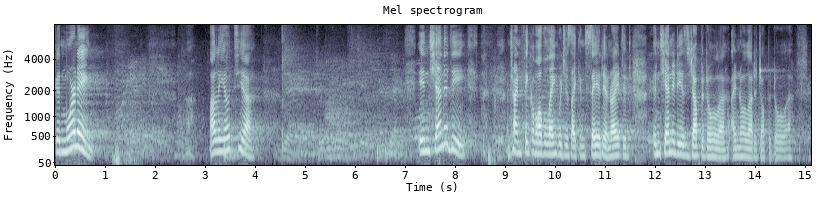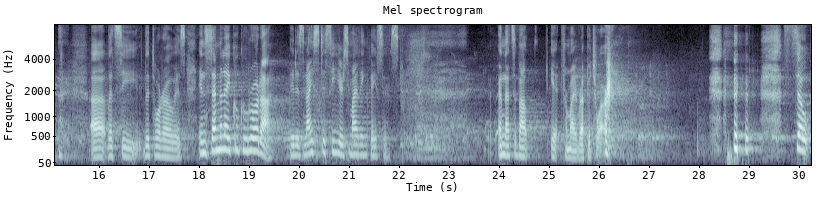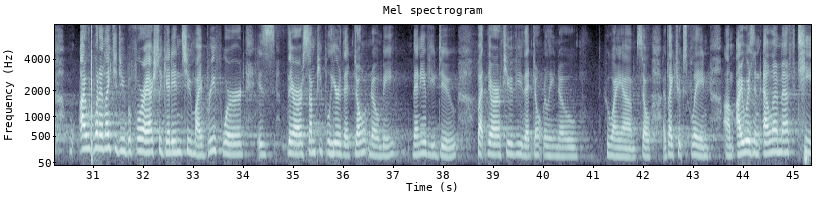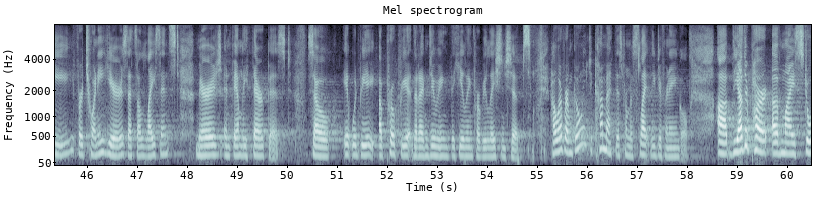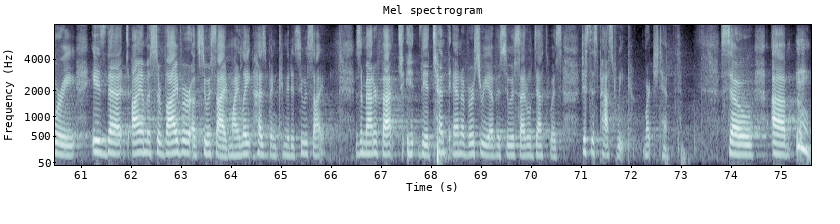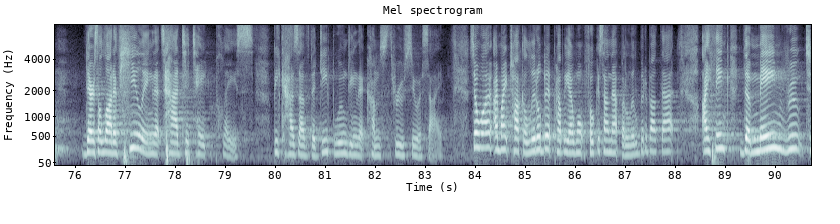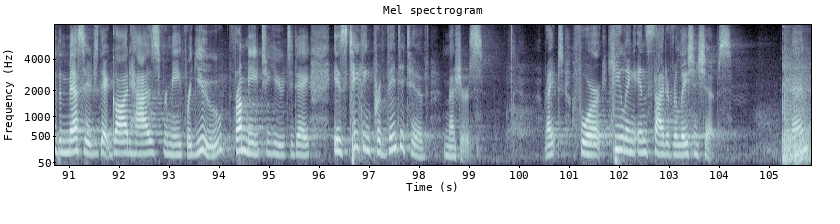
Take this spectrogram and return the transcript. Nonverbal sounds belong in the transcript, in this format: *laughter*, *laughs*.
Good morning. Aliotia. Inchenity. I'm trying to think of all the languages I can say it in, right? Inchenity is Japadola. I know a lot of Japadola. *laughs* Uh, let's see, Litoro is Insemele Kukurora. It is nice to see your smiling faces. And that's about it for my repertoire. *laughs* So, I, what I'd like to do before I actually get into my brief word is there are some people here that don't know me. Many of you do, but there are a few of you that don't really know who I am. So, I'd like to explain. Um, I was an LMFT for 20 years, that's a licensed marriage and family therapist. So, it would be appropriate that I'm doing the healing for relationships. However, I'm going to come at this from a slightly different angle. Uh, the other part of my story is that I am a survivor of suicide. My late husband committed suicide. As a matter of fact, the 10th anniversary of his suicidal death was just this past week, March 10th. So um, *clears throat* there's a lot of healing that's had to take place because of the deep wounding that comes through suicide. So I, might talk a little bit, probably I won't focus on that, but a little bit about that. I think the main route to the message that God has for me, for you, from me to you today, is taking preventative measures, right, for healing inside of relationships. Amen?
